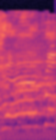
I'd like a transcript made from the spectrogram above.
care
